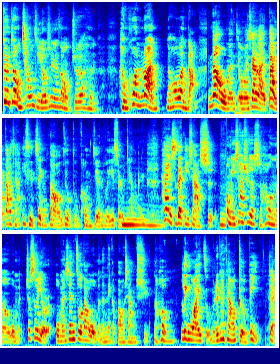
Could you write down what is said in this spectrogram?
对这种枪击游戏有一种觉得很。很混乱，然后乱打。那我们我们现在来带大家一起进到六度空间 Laser 嗯、它也是在地下室。嗯、我们一下去的时候呢，我们就是有我们先坐到我们的那个包厢去，然后另外一组我们就可以看到隔壁，对，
